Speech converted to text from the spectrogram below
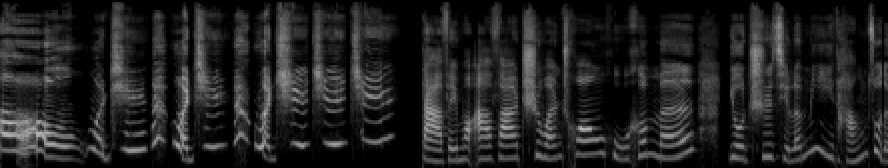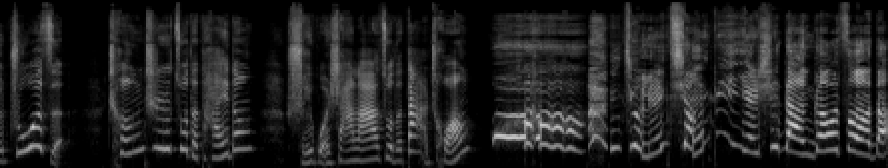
哦！我吃，我吃，我吃吃吃！大肥猫阿发吃完窗户和门，又吃起了蜜糖做的桌子、橙汁做的台灯、水果沙拉做的大床。哇就连墙壁也是蛋糕做的，啊，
